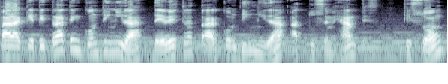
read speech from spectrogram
Para que te traten con dignidad, debes tratar con dignidad a tus semejantes, que son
